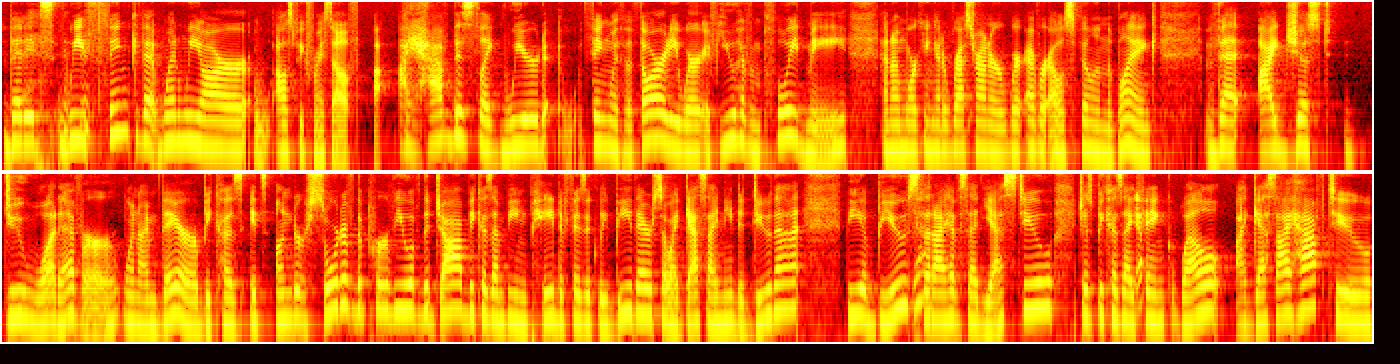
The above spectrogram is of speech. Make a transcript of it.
that it's we think that when we are I'll speak for myself. I, I have this like weird thing with authority where if you have employed me and I'm working at a restaurant or wherever else fill in the blank that I just do whatever when I'm there because it's under sort of the purview of the job because I'm being paid to physically be there. So I guess I need to do that. The abuse Yeah. that I have said yes to just because I Yep. think, well, I guess I have to,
